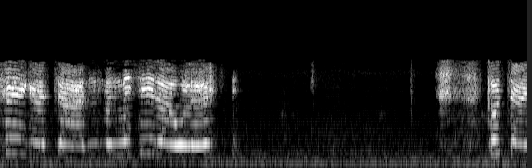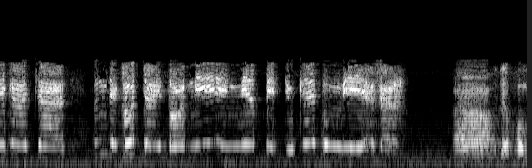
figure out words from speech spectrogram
ใช่ค่ะอาจารย์ มันไม่ใช่เราเลย เข้าใจค่ะอาจารย์เพิ่งจะเข้าใจตอนนี้เองเนี่ยติดอยู่แค่ตรงนี้อะค่ะ อ่าเดี๋ยวผม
